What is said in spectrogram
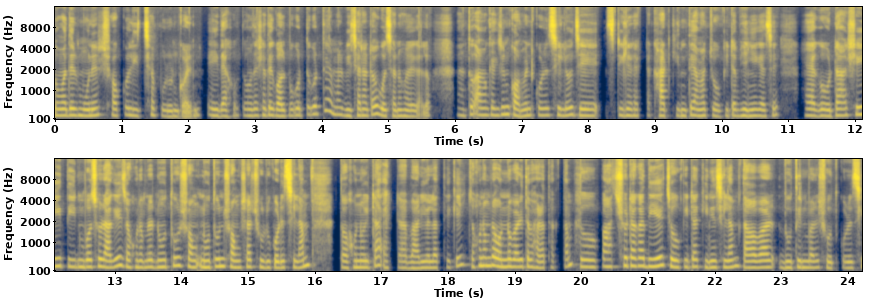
তোমাদের মনের সকল ইচ্ছা পূরণ করেন। এই দেখো, তোমাদের সাথে গল্প করতে করতে আমার বিছানাটাও গোছানো হয়ে গেল। তো আমাকে একজন কমেন্ট করেছিল যে, স্টিলের একটা খাট কিনতে আমার চৌকিটা ভেঙে গেছে। হ্যাঁ গো, ওটা সেই তিন বছর আগে যখন আমরা নতুন নতুন সংসার শুরু করেছিলাম তখন ওইটা একটা বাড়িওয়ালার থেকে যখন আমরা অন্য বাড়িতে ভাড়া থাকতাম, তো পাঁচশো টাকা দিয়ে চৌকিটা কিনেছিলাম, তাও আবার দু, তিনবারে শোধ করেছি।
